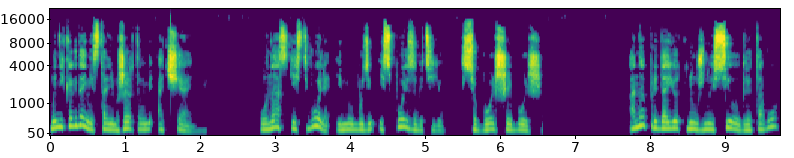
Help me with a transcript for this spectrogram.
мы никогда не станем жертвами отчаяния. У нас есть воля, и мы будем использовать ее все больше и больше. Она придает нужную силу для того,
